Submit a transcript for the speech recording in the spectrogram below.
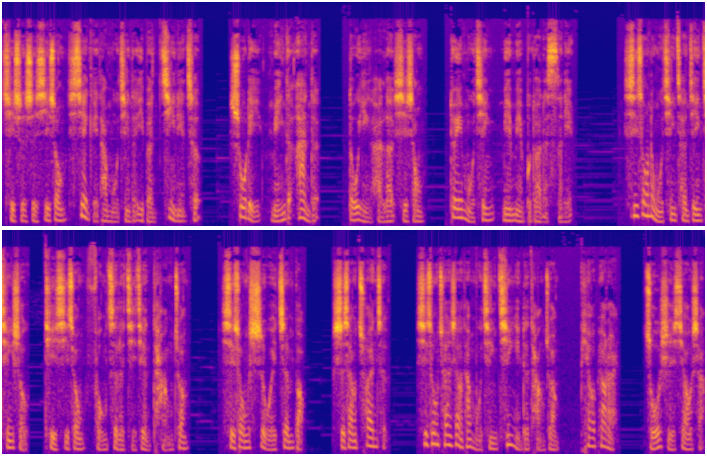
其实是西松献给他母亲的一本纪念册。书里明的暗的，都隐含了西松对于母亲绵绵不断的思念。西松的母亲曾经亲手替西松缝制了几件唐装，西松视为珍宝，时常穿着。西松穿上他母亲轻盈的唐装，飘飘然，着实潇洒。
